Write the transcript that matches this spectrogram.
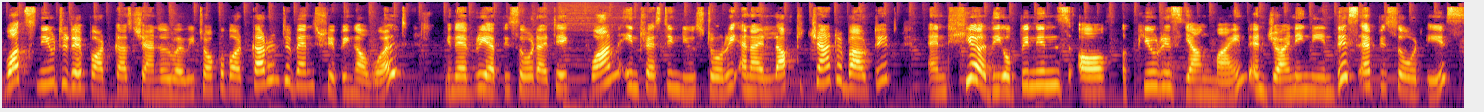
What's New Today podcast channel where we talk about current events shaping our world. In every episode, I take one interesting news story and I love to chat about it and hear the opinions of a curious young mind. And joining me in this episode is.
